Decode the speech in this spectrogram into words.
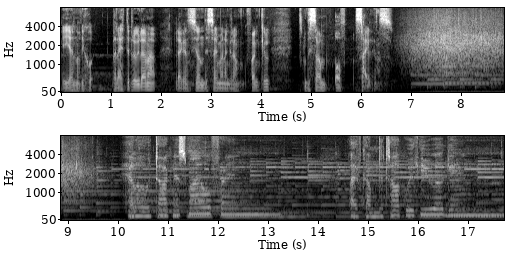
Ella nos dijo, para este programa, la canción de Simon and Grandfunkel, The Sound of Silence. Hello, darkness, my old friend. I've come to talk with you again.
